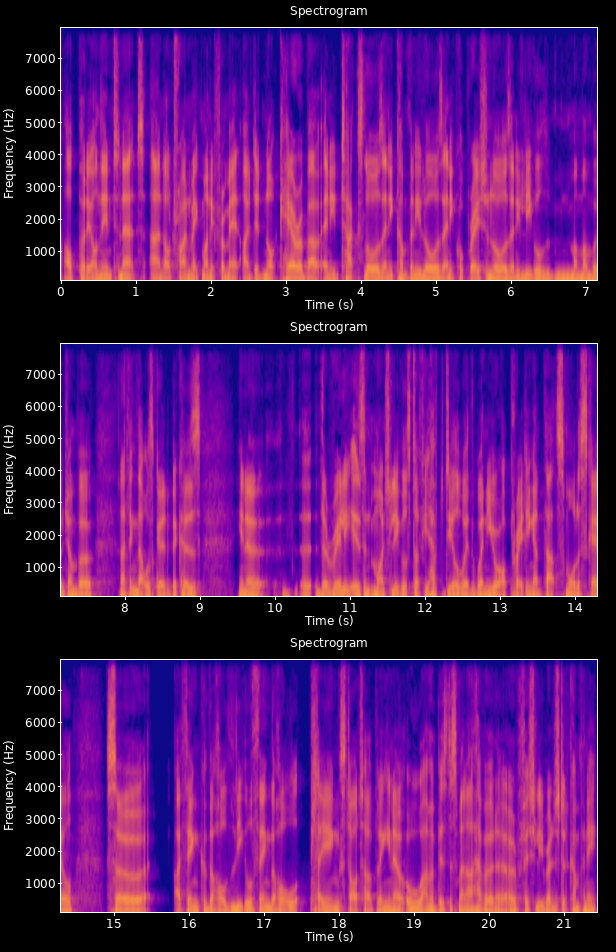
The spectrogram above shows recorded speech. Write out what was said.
I'll put it on the internet and I'll try and make money from it. I did not care about any tax laws, any company laws, any corporation laws, any legal mumbo jumbo. And I think that was good because, you know, th- there really isn't much legal stuff you have to deal with when you're operating at that smaller scale. So I think the whole legal thing, the whole playing startup, like, you know, oh, I'm a businessman, I have an officially registered company.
